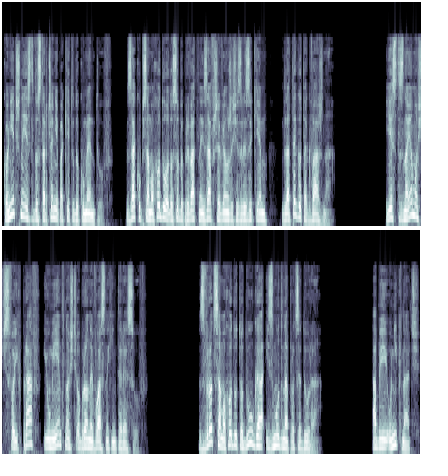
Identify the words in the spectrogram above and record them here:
Konieczne jest dostarczenie pakietu dokumentów. Zakup samochodu od osoby prywatnej zawsze wiąże się z ryzykiem, dlatego tak ważna. Jest znajomość swoich praw i umiejętność obrony własnych interesów. Zwrot samochodu to długa i zmudna procedura. Aby jej uniknąć,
